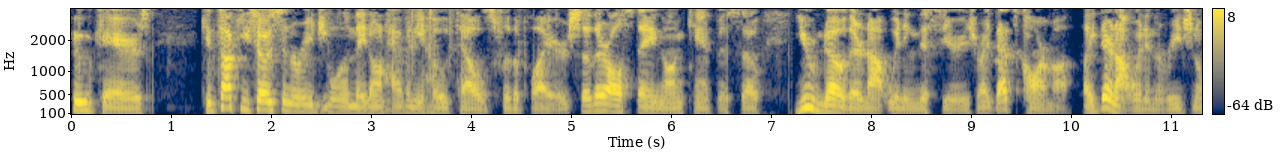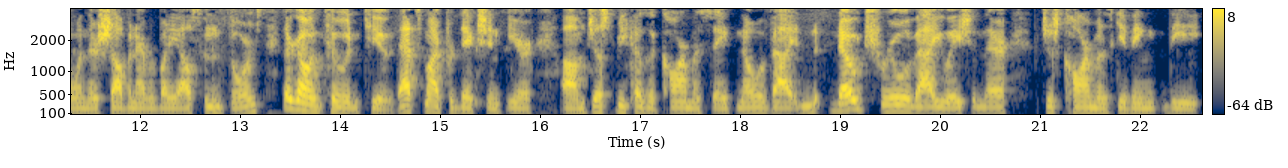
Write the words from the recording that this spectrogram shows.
Who cares? Kentucky's hosting a regional and they don't have any hotels for the players. So they're all staying on campus. So you know they're not winning this series, right? That's karma. Like they're not winning the regional when they're shoving everybody else in the dorms. They're going two and Q. That's my prediction here. Um, just because of karma's sake, no evalu- no true evaluation there. Just karma's giving the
